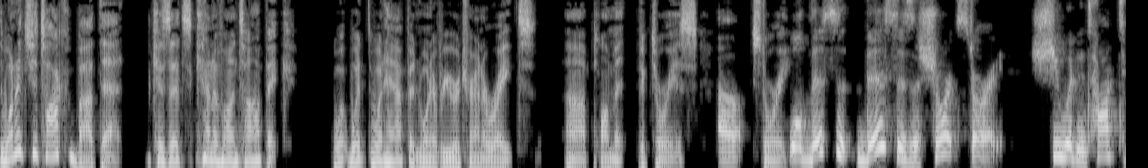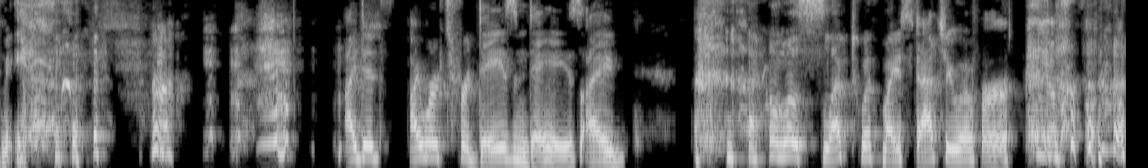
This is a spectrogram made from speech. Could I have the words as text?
Why don't you talk about that? Because that's kind of on topic. What what what happened whenever you were trying to write uh, Plummet Victoria's oh, story? well, this this is a short story. She wouldn't talk to me. I did. I worked for days and days. I I almost slept with my statue of her.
